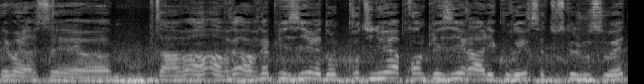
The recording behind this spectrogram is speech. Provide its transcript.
Et voilà, c'est euh, un, vrai, un vrai plaisir. Et donc continuez à prendre plaisir à aller courir, c'est tout ce que je vous souhaite.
